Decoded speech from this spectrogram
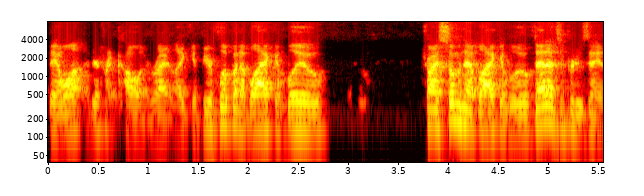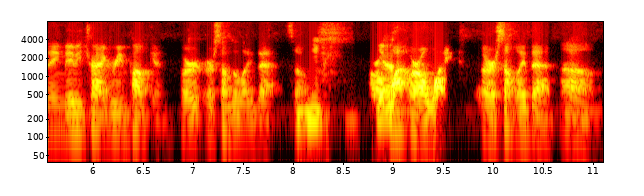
they want a different color, right? Like if you're flipping a black and blue, try swimming that black and blue. If that doesn't produce anything, maybe try a green pumpkin or, or something like that. So, mm-hmm. or, yeah. a, or a white or something like that. Um,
